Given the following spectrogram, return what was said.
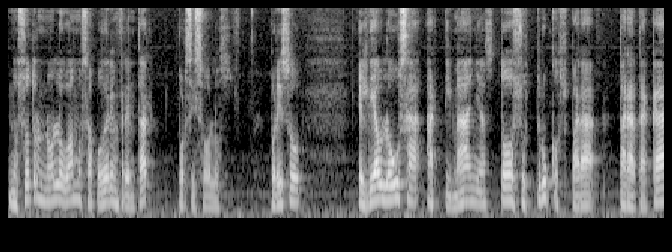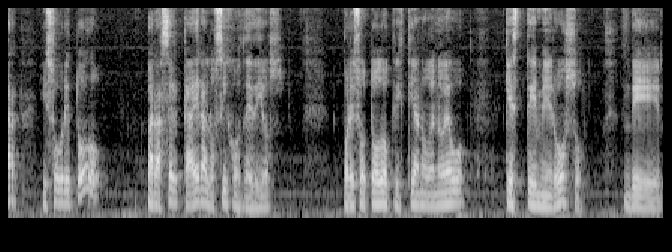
nosotros no lo vamos a poder enfrentar por sí solos. Por eso El diablo usa artimañas, todos sus trucos para, para atacar y sobre todo para hacer caer a los hijos de Dios. Por eso todo cristiano de nuevo que es temeroso de,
